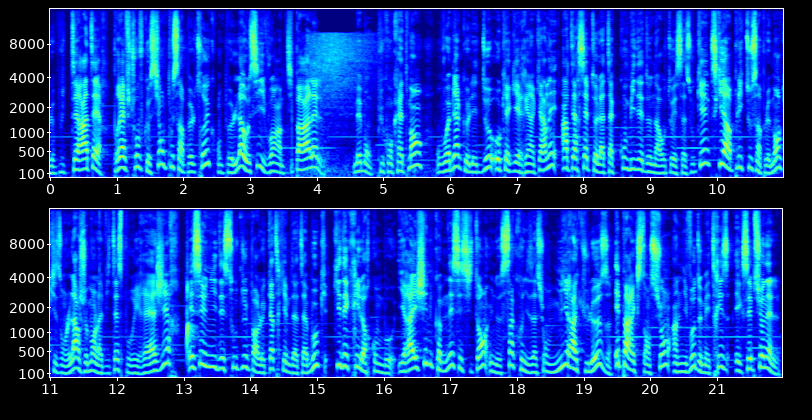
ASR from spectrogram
le plus terre-à-terre. Bref, je trouve que si on pousse un peu le truc, on peut là aussi y voir un petit parallèle. Mais bon, plus concrètement, on voit bien que les deux Hokage réincarnés interceptent l'attaque combinée de Naruto et Sasuke, ce qui implique tout simplement qu'ils ont largement la vitesse pour y réagir, et c'est une idée soutenue par le quatrième databook qui décrit leur combo Iraishin comme nécessitant une synchronisation miraculeuse et par extension un niveau de maîtrise exceptionnel.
